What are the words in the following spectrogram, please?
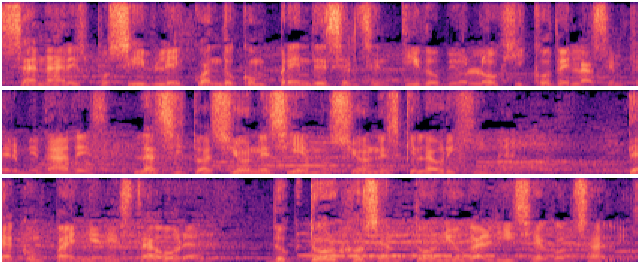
Sanar es posible cuando comprendes el sentido biológico de las enfermedades, las situaciones y emociones que la originan. Te acompaña en esta hora Dr. José Antonio Galicia González,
